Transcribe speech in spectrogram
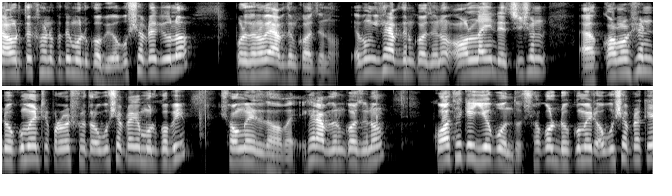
নাগরিক সনদপত্রের মূল কপি অবশ্যই আপনাকে এগুলো প্রদান হবে আবেদন করার জন্য। এবং এখানে আবেদন করার জন্য অনলাইন রেজিস্ট্রেশন কর্মোশন ডকুমেন্ট প্রবেশপত্র অবশ্যই আপনাকে মূল কপি সঙ্গে নিয়ে যেতে হবে। এখানে আবেদন করার জন্য ক থেকে ইয়ে পর্যন্ত সকল ডকুমেন্ট অবশ্যই আপনাকে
